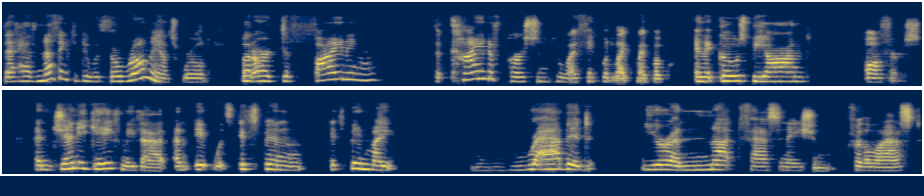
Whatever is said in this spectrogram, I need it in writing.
that have nothing to do with the romance world, but are defining the kind of person who I think would like my book. And it goes beyond authors. And Jenny gave me that. And it was, it's been, it's been my rabid, you're a nut fascination for the last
